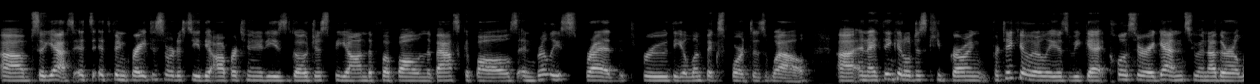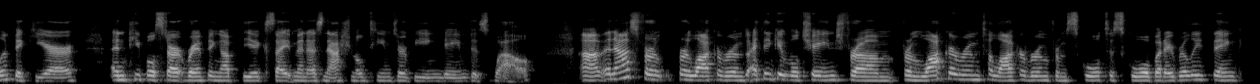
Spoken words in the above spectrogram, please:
Um, so yes, it's it's been great to sort of see the opportunities go just beyond the football and the basketballs and really spread through the Olympic sports as well. Uh, and I think it'll just keep growing, particularly as we get closer again to another Olympic year and people start ramping up the excitement as national teams are being named as well. Um, and as for for locker rooms, I think it will change from from locker room to locker room, from school to school. But I really think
